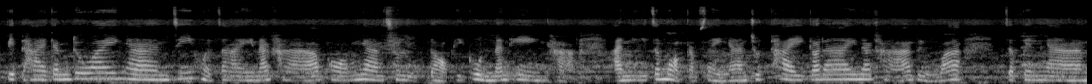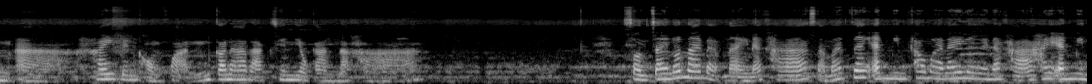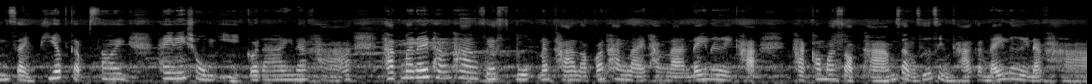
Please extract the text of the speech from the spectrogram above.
ปิดท้ายกันด้วยงานจี้หัวใจนะคะ พร้อมงานฉลุดอกพิกุลนั่นเองค่ะ อันนี้จะเหมาะกับใส่งานชุดไทยก็ได้นะคะ หรือว่าจะเป็นงานให้เป็นของขวัญก็น่ารักเช่นเดียวกันนะคะ สนใจลวดลายแบบไหนนะคะ สามารถแจ้งแอดมินเข้ามาได้เลยนะคะ ให้แอดมินใส่เทียบกับสร้อยให้ได้ชมอีกก็ได้นะคะ ทักมาได้ทั้งทาง Facebook นะคะแล้วก็ทางไลน์ทางร้านได้เลยค่ะ ทักเข้ามาสอบถามสั่งซื้อสินค้ากันได้เลยนะคะ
